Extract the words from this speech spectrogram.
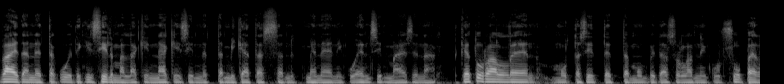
Väitän, että kuitenkin silmälläkin näkisin, että mikä tässä nyt menee niin kuin ensimmäisenä keturalleen, mutta sitten, että mun pitäisi olla niin kuin super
